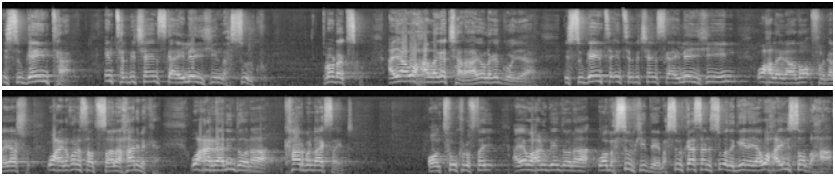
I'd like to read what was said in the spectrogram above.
isugeynta. Intalbi changeka ay leeyihiin maxsuulku productsku ayaa waxaa laga jaraa oo laga gooyaa. Isugeynta intelligenska ay leeyihiin waxa la yidhaahdo falgalayaashu. Waxay noqonaysaa tusaale ahaan imika waxaan raadin doonaa carbon dioxide oon tuu ku dhuftay. Ayaa waxaan u geyn doonaa waa maxsuulkii dee. Maxsuulkaasaan isu wada geynayaa waxa ii soo baxaa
